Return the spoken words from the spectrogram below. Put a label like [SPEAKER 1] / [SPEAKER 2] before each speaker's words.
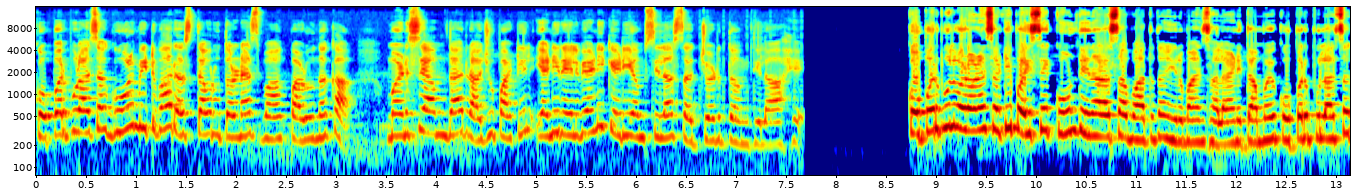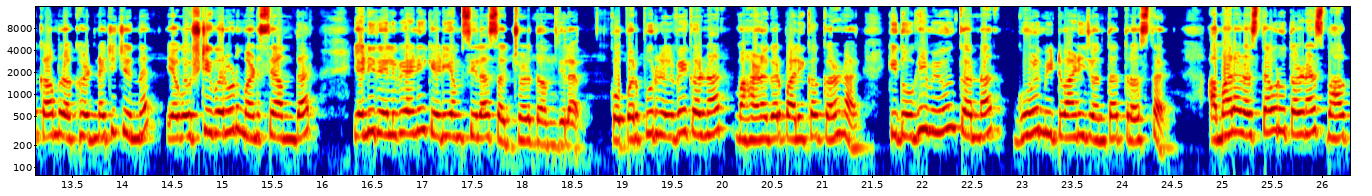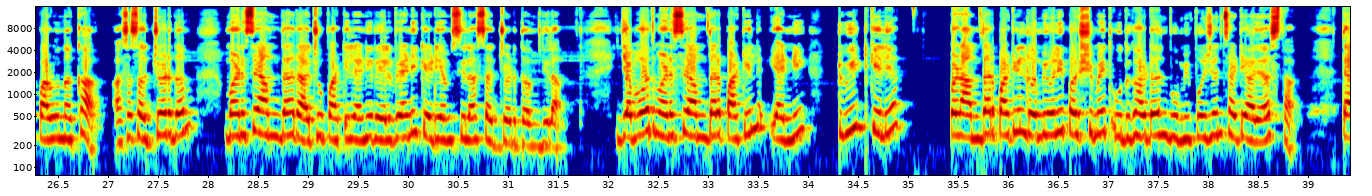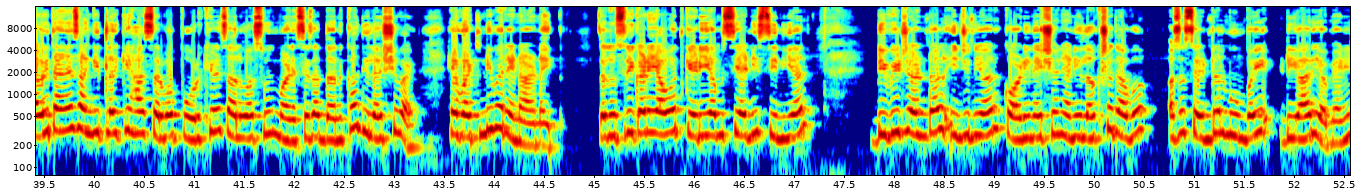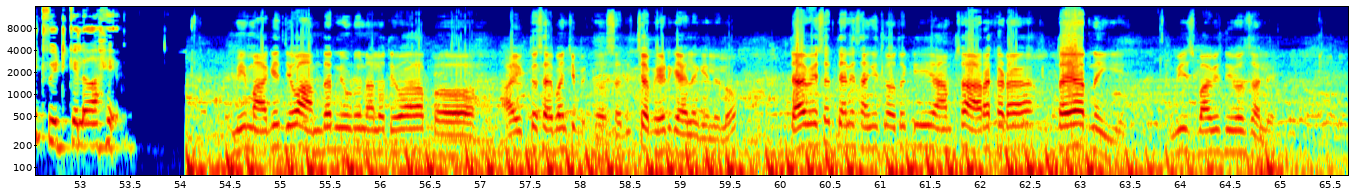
[SPEAKER 1] कोपरपुराचा घोळ मिटवा रस्त्यावर उतरण्यास भाग पाडू नका. मनसे आमदार राजू पाटील यांनी रेल्वे आणि केडीएमसीला सज्जड दम दिला आहे. कोपरपूल वळवण्यासाठी पैसे कोण देणार असा वाद आता निर्माण झाला आणि त्यामुळे कोपरपुलाचं काम रखडण्याची चिन्ह या गोष्टीवरून मनसे आमदार यांनी रेल्वे आणि केडीएमसीला सज्जड दम दिलाय. कोपरपूर रेल्वे करणार महानगरपालिका करणार की दोघे मिळून करणार घोळ मिटवा आणि जनता त्रस्त आहे. आम्हाला रस्त्यावर उतरण्यास भाग पाडू नका असा सज्जड दम मनसे आमदार राजू पाटील यांनी रेल्वे आणि केडीएमसीला सज्जड दम दिला. याबाबत मनसे आमदार पाटील यांनी ट्विट केली पण आमदार पाटील डोंबिवली पश्चिमेत उद्घाटन भूमिपूजनसाठी आले असता त्यावेळी त्याने सांगितलं की हा सर्व पोरखेळ चालू असून मनसेचा दणका दिल्याशिवाय हे वटणीवर येणार नाहीत. तर दुसरीकडे यावत केडीएमसी आणि senior div general engineer coordination यांनी लक्ष द्यावं असं central Mumbai D R M यांनी ट्विट केलं आहे.
[SPEAKER 2] मी मागे जेव्हा आमदार निवडून आलो तेव्हा प- आयुक्त साहेबांची सदिच्छा भेट घ्यायला गेलेलो. त्यावेळेसच त्याने सांगितलं होतं की आमचा आराखडा तयार नाही आहे वीस बावीस दिवस झाले.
